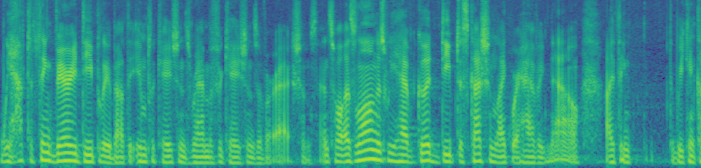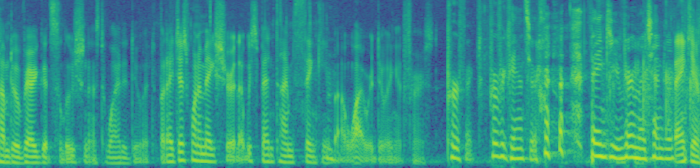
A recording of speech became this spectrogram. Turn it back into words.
we have to think very deeply about the implications, ramifications of our actions. And so, as long as we have good, deep discussion like we're having now, I think we can come to a very good solution as to why to do it. But I just want to make sure that we spend time thinking about why we're doing it first. Perfect. Perfect answer. Thank you very much, Hendrik. Thank you.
